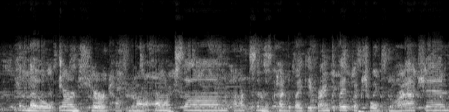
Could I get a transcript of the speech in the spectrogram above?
Hello, Aaron here talking about autism. Autism is kind of like a brain device sexual interaction.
